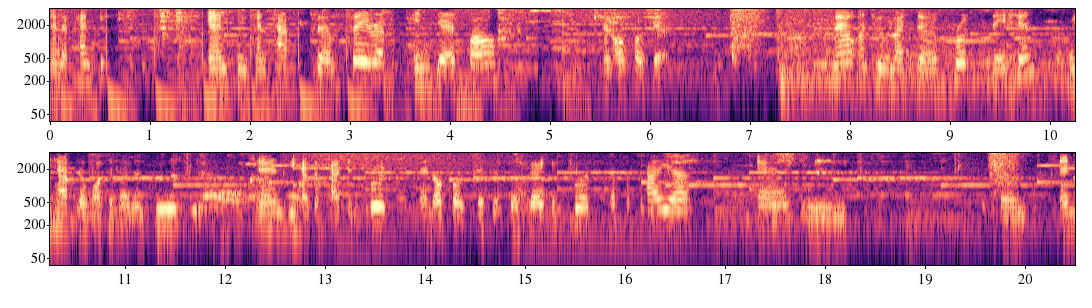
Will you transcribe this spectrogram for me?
and the pancakes. And we can have the syrups in there as well, and also there. Now onto like the fruit station, we have the watermelon juice, and we have the passion fruit, and also this is the dragon fruit, the papaya, and the um, and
